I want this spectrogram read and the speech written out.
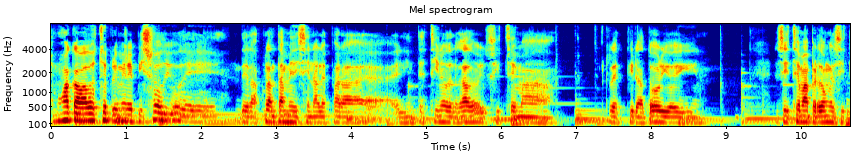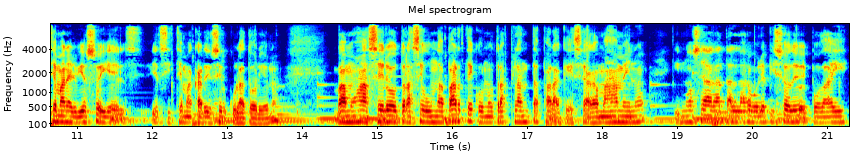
hemos acabado este primer episodio de, las plantas medicinales para el intestino delgado, el sistema respiratorio y el sistema, perdón, el sistema nervioso y el, y el sistema cardiocirculatorio, ¿no? Vamos a hacer otra segunda parte con otras plantas para que se haga más ameno y no se haga tan largo el episodio y podáis,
